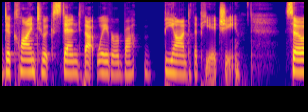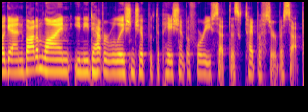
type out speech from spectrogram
declined to extend that waiver beyond the PHE. So, again, bottom line, you need to have a relationship with the patient before you set this type of service up.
